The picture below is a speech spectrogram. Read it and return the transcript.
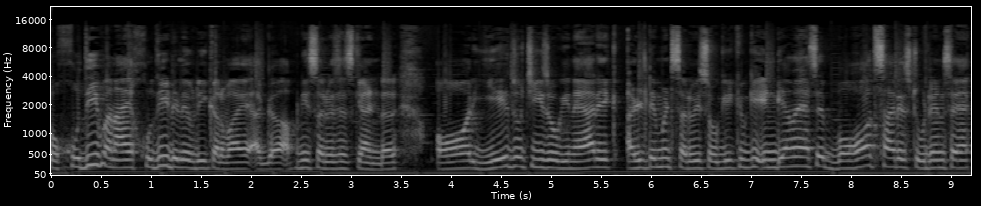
वो खुद ही बनाए, खुद ही डिलीवरी करवाए अपनी सर्विसेज़ के अंडर और ये जो चीज़ होगी ना यार, एक अल्टीमेट सर्विस होगी, क्योंकि इंडिया में ऐसे बहुत सारे स्टूडेंट्स हैं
